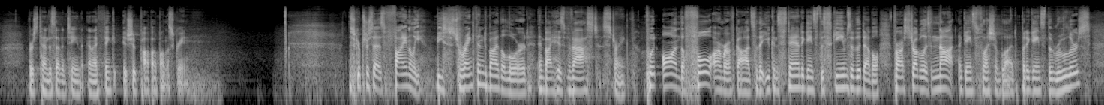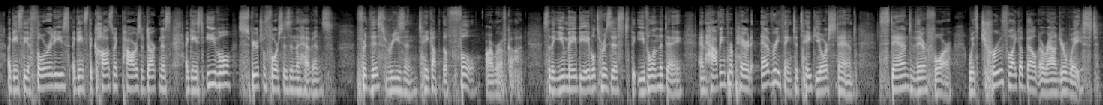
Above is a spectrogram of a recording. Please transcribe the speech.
verse 10 to 17. And I think it should pop up on the screen. The scripture says, Finally, be strengthened by the Lord and by his vast strength. Put on the full armor of God so that you can stand against the schemes of the devil. For our struggle is not against flesh and blood, but against the rulers against the authorities, against the cosmic powers of darkness, against evil spiritual forces in the heavens. For this reason, take up the full armor of God, so that you may be able to resist the evil in the day, and having prepared everything to take your stand, stand therefore with truth like a belt around your waist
